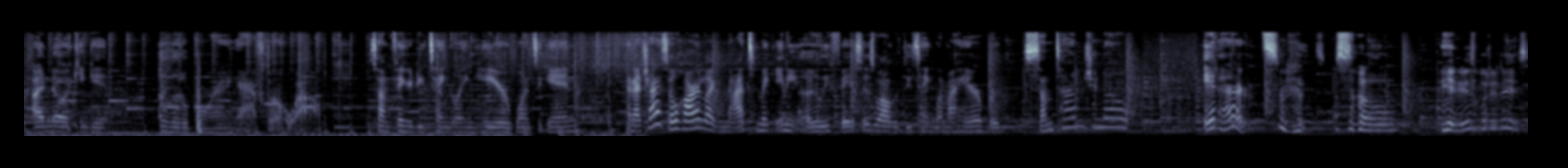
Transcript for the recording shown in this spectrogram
I know it can get a little boring after a while. So I'm finger detangling here once again. And I tried so hard like not to make any ugly faces while I was detangling my hair, but sometimes, you know, it hurts. so it is what it is.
